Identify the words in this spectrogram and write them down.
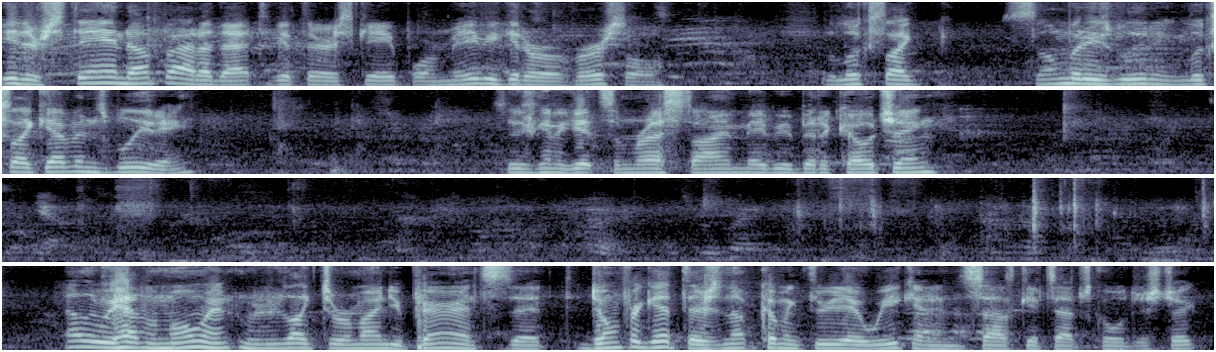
either stand up out of that to get their escape or maybe get a reversal. It looks like somebody's bleeding. Looks like Evan's bleeding. So he's going to get some rest time, maybe a bit of coaching. Now that we have a moment, we'd like to remind you parents that don't forget there's an upcoming three day weekend in the South Kitsap School District.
